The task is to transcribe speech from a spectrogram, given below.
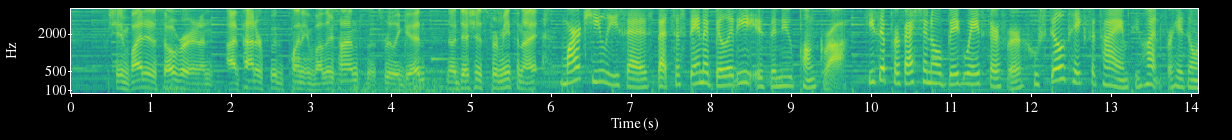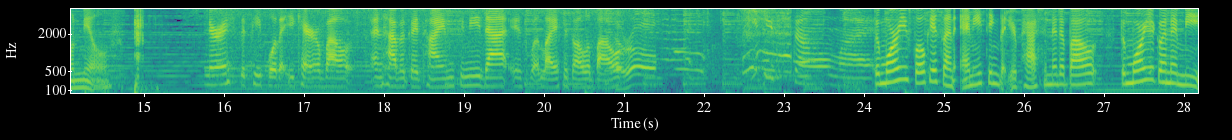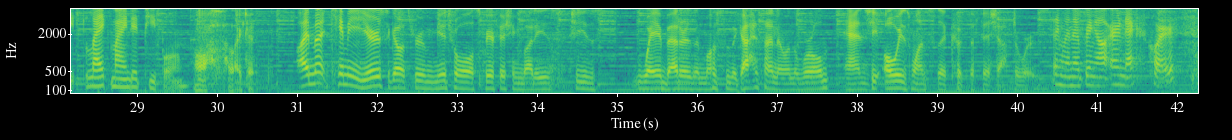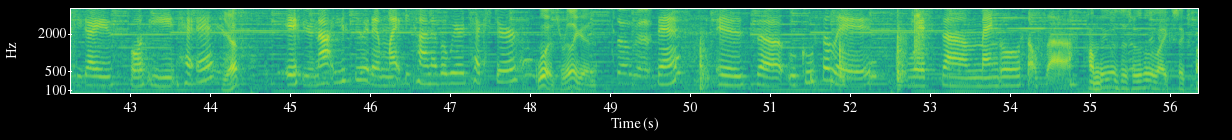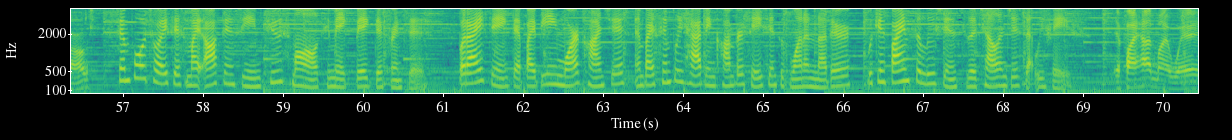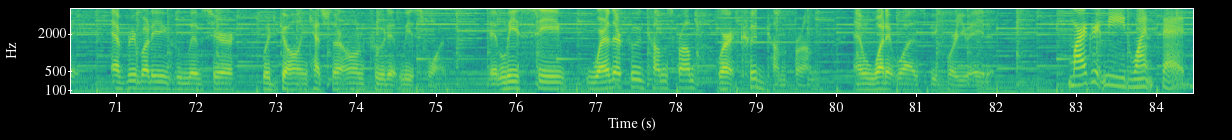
She invited us over and I've had her food plenty of other times and it's really good. No dishes for me tonight. Mark Healey says that sustainability is the new punk rock. He's a professional big wave surfer who still takes the time to hunt for his own meals. Nourish the people that you care about and have a good time. To me, that is what life is all about. Hello. Thank you so much. The more you focus on anything that you're passionate about, the more you're going to meet like minded people. Oh, I like it. I met Kimi years ago through mutual spearfishing buddies. She's way better than most of the guys I know in the world, and she always wants to cook the fish afterwards. So I'm going to bring out our next course. You guys both eat he'e? Yep. If you're not used to it, it might be kind of a weird texture. Ooh, it's really good. It's So good. This is the uku fillets with some mango salsa. How big was this uku? Like six pounds? Simple choices might often seem too small to make big differences. But I think that by being more conscious and by simply having conversations with one another, we can find solutions to the challenges that we face. If I had my way, everybody who lives here would go and catch their own food at least once. At least see where their food comes from, where it could come from, and what it was before you ate it. Margaret Mead once said,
